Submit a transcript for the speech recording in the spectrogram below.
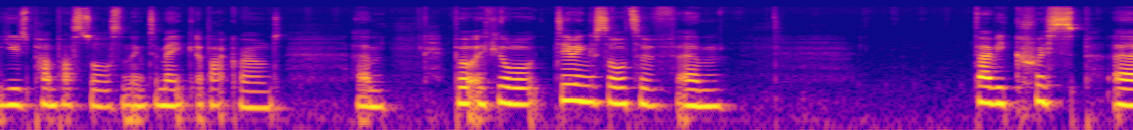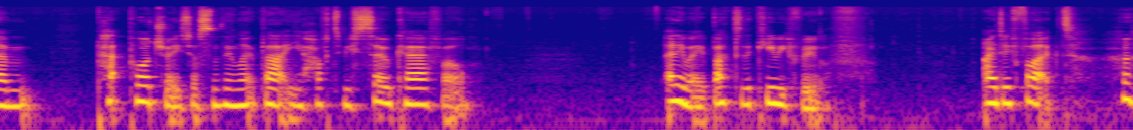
use pan pastel or something to make a background. Um, but if you're doing a sort of um, very crisp um, pet portrait or something like that, you have to be so careful. Anyway, back to the kiwi fruit. I deflect.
